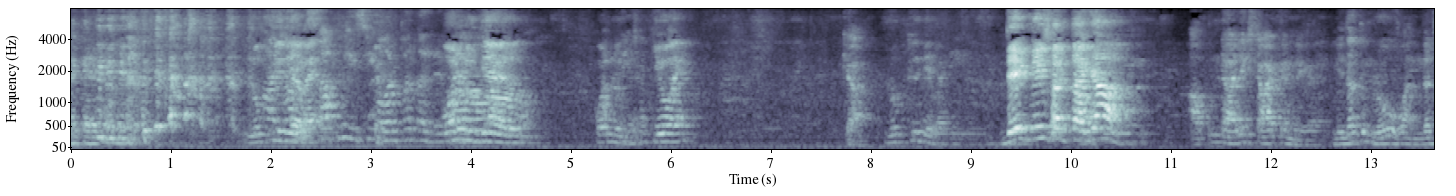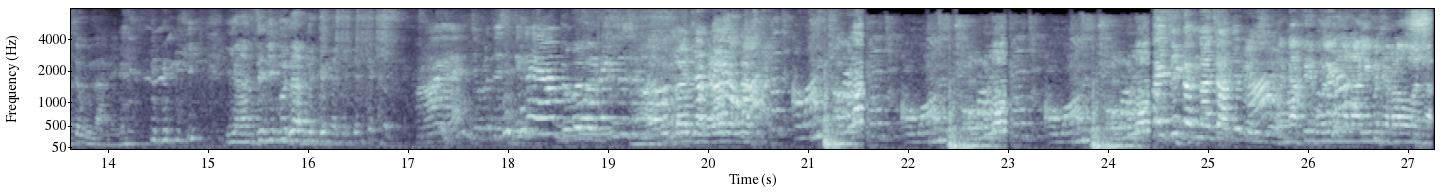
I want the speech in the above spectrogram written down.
गई कैरेक्टर लुक क्यों दिया भाई। सब किसी और पर कर रहे हो। कौन लुक दिया को कौन लुक दिया क्यों है क्या? क्यों देख नहीं सकता क्या? अपन डायरेक्ट स्टार्ट करने गए। निदा तुम रो वो अंदर से बुलाने गए। यहाँ से नहीं बुलाने गए। हाँ यार ज़बरदस्ती का यहाँ बोल रहे दूसरे हाँ, को तो भाई झगड़ा करना। आवाज़ तो कैसे करना चाहते मेरे से? ना फिर बोले कि मनाली में झगड़ा हुआ था।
